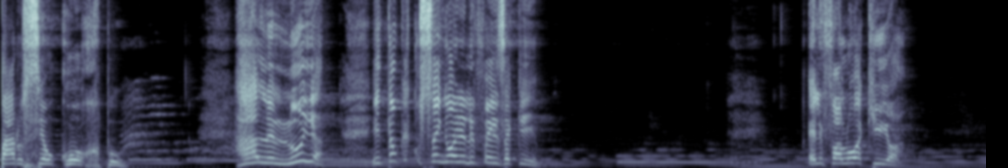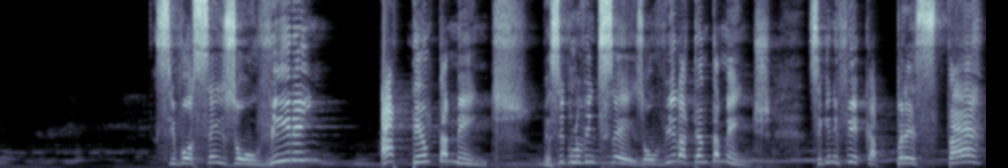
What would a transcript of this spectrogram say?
para o seu corpo. Aleluia! Então o que, que o Senhor ele fez aqui? Ele falou aqui, ó. Se vocês ouvirem atentamente, versículo 26, ouvir atentamente, significa prestar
